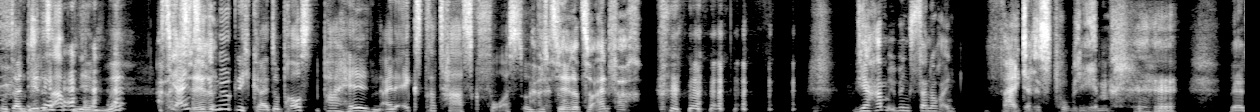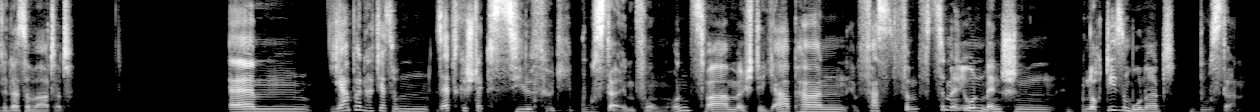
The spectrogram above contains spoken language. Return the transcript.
und dann dir das abnehmen, ne? Das ist die einzige wäre, Möglichkeit. Du brauchst ein paar Helden, eine extra Taskforce. Und das wäre zu einfach. Wir haben übrigens dann noch ein weiteres Problem. Wer hätte das erwartet? Ähm, Japan hat ja so ein selbstgestecktes Ziel für die Boosterimpfung. Und zwar möchte Japan fast 15 Millionen Menschen noch diesen Monat boostern.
